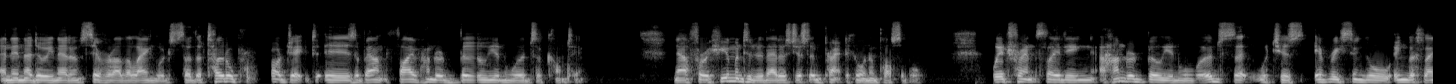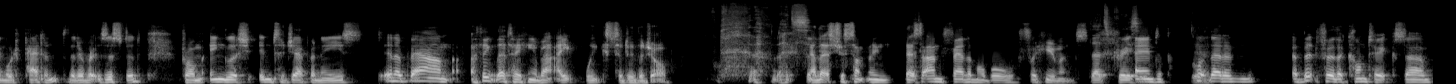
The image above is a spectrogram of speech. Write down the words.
and then they're doing that in several other languages. So, the total project is about 500 billion words of content. Now, for a human to do that is just impractical and impossible. We're translating 100 billion words, that, which is every single English language patent that ever existed, from English into Japanese in about, I think they're taking about eight weeks to do the job. that's, now, that's just something that's unfathomable for humans. That's crazy. And to put yeah. that in a bit further context, um,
